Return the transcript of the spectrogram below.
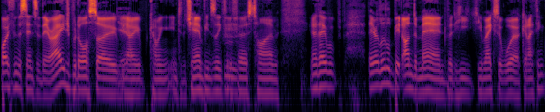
both in the sense of their age, but also you know coming into the Champions League for the Mm. first time. You know they were they're a little bit undermanned, but he he makes it work, and I think.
